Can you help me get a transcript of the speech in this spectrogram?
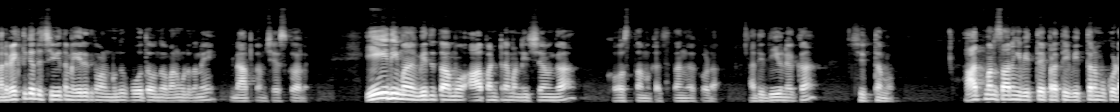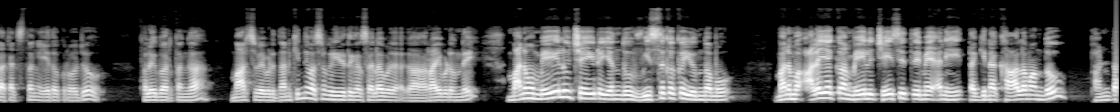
మన వ్యక్తిగత జీవితం ఏ రీతిగా మనం ముందుకు పోతూ ఉందో మనం కూడా దాన్ని జ్ఞాపకం చేసుకోవాలి. ఏది మనం విత్తుతామో ఆ పంటను మనం నిశ్చయంగా కోస్తాము ఖచ్చితంగా కూడా. అది దేవుని యొక్క చిత్తము. ఆత్మానుసారంగా విత్తే ప్రతి విత్తనము కూడా ఖచ్చితంగా ఏదో ఒక రోజు ఫలభరితంగా మార్చివేయబడి దాని కింది వచ్చిన ఈ విధంగా సెలవు రాయబడి ఉంది మనము మేలు చేయుట ఎందు విసుకక యుందము మనము అలయక మేలు చేసి తిమే అని తగిన కాలమందు పంట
